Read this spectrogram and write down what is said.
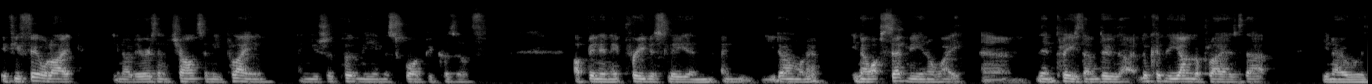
if you feel like you know there isn't a chance of me playing, and you should put me in the squad because of I've been in it previously, and and you don't want to you know upset me in a way, um, then please don't do that. Look at the younger players that you know would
